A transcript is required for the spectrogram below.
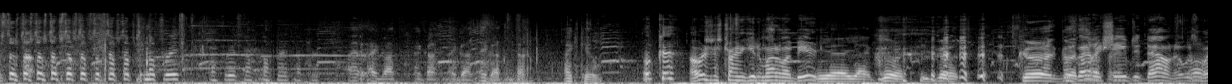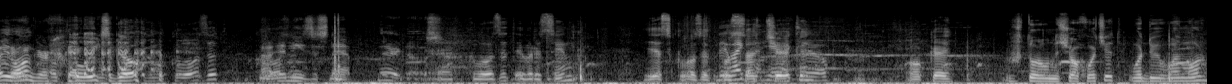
Stop, stop, stop, stop, stop, stop, stop, stop, no afraid, no afraid, no afraid, no afraid. I got, I got, I got, I got, I killed. Okay. I was just trying to get him out of my beard. Yeah, yeah, good, good, good, I'm good. glad my I friend. shaved it down. It was way Okay, longer a okay. couple weeks ago. You Close it. Uh, Close it it. needs to snap. There it goes. Yeah, close it, everything. Yes, close it. they like the Massage hair checking. too. Okay. Что он еще хочет? What do you want more?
